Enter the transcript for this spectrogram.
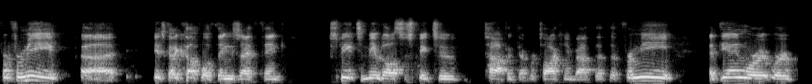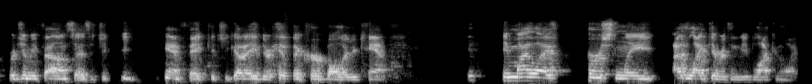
for for me. Uh, it's got a couple of things I think speak to me, but also speak to topic that we're talking about. That, that for me, at the end, where, where, where Jimmy Fallon says that you, you can't fake it, you got to either hit the curveball or you can't. In my life, personally, I'd like everything to be black and white.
